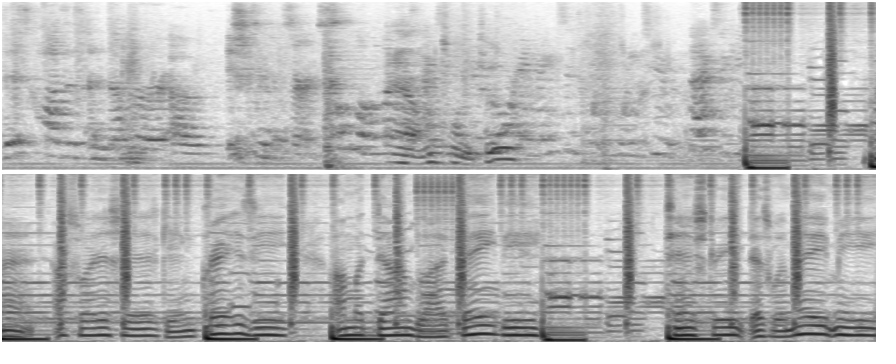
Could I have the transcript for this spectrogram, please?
this causes a number of issues and concerns. Oklahoma Damn, I'm 22. more inmates in 2022. The execution Man, I swear this shit is getting crazy. I'm a dime block baby. 10th Street, that's what made me.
